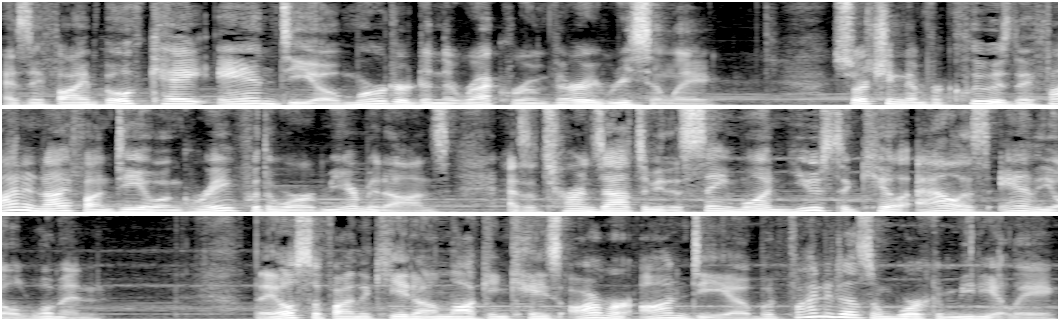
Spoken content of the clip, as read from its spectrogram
as they find both K and Dio murdered in the rec room very recently. Searching them for clues, they find a knife on Dio engraved with the word Myrmidons, as it turns out to be the same one used to kill Alice and the old woman. They also find the key to unlocking K's armor on Dio, but find it doesn't work immediately.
